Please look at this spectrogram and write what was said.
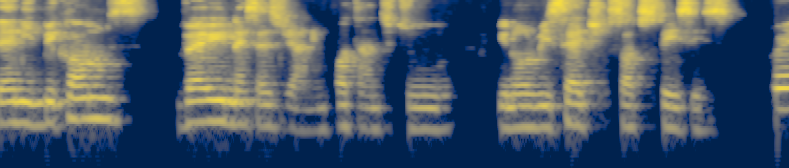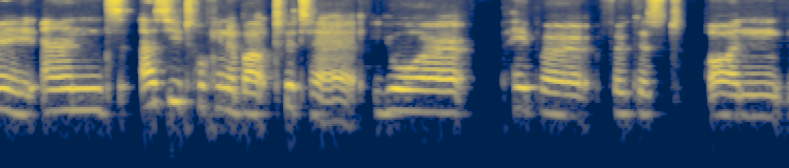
then it becomes very necessary and important to, you know, research such spaces. Great. And as you're talking about Twitter, your paper focused on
